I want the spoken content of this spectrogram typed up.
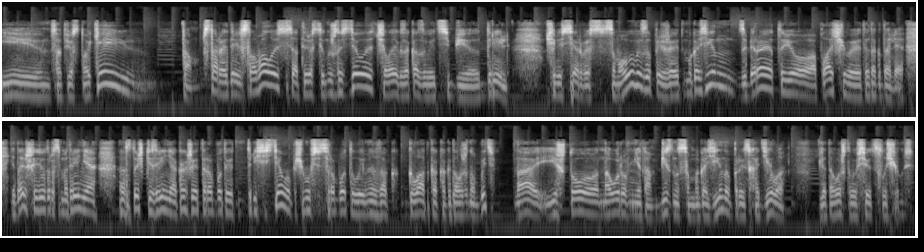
И, соответственно, окей, там старая дрель сломалась, отверстие нужно сделать, человек заказывает себе дрель через сервис самовывоза, приезжает в магазин, забирает ее, оплачивает и так далее. И дальше идет рассмотрение э, с точки зрения, а как же это работает внутри системы, почему все сработало именно так гладко, как должно быть, да, и что на уровне там, бизнеса, магазина происходило для того, чтобы все это случилось.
